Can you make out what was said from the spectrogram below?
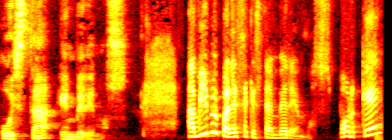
o está en veremos? A mí me parece que está en veremos. ¿Por qué?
